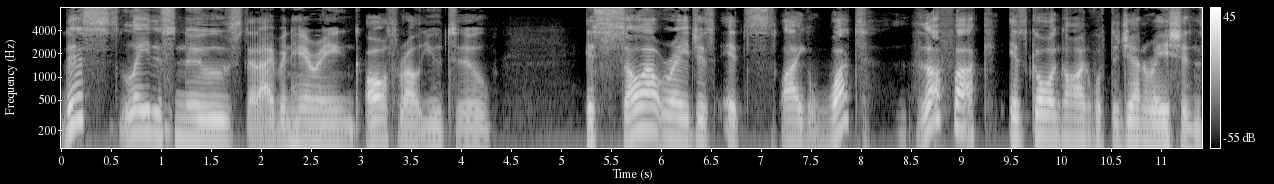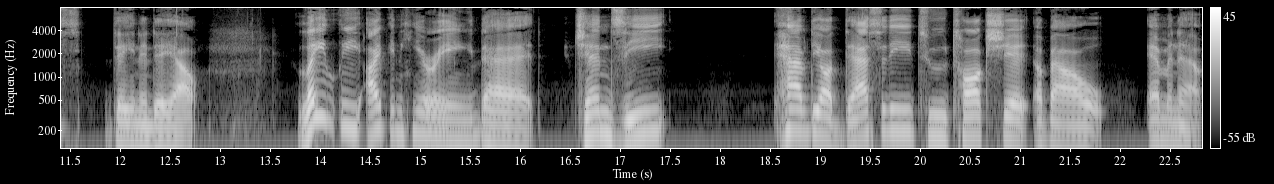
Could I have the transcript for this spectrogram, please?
this latest news that I've been hearing all throughout YouTube is so outrageous. It's like, what the fuck is going on with the generations day in and day out? Lately, I've been hearing that Gen Z have the audacity to talk shit about Eminem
